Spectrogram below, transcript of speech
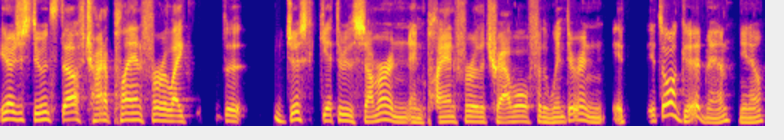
you know, just doing stuff, trying to plan for like the just get through the summer and and plan for the travel for the winter and it it's all good, man, you know.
